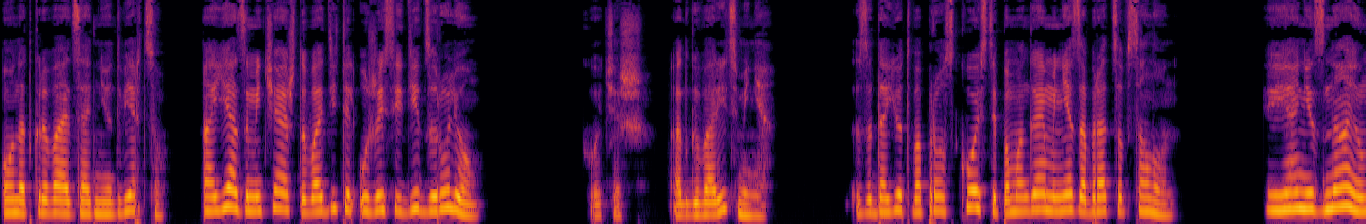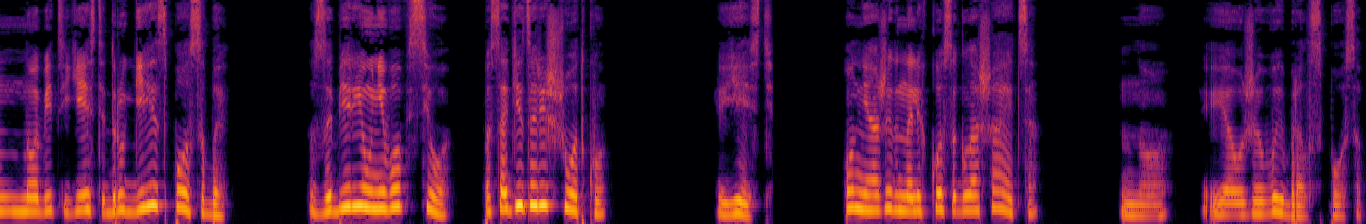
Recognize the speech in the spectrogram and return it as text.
Он открывает заднюю дверцу, а я замечаю, что водитель уже сидит за рулем. «Хочешь отговорить меня?» Задает вопрос Костя, помогая мне забраться в салон. «Я не знаю, но ведь есть другие способы. Забери у него все, посади за решетку, есть. Он неожиданно легко соглашается. Но я уже выбрал способ.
